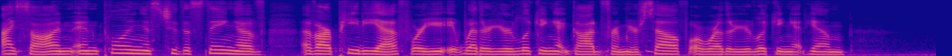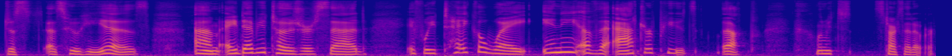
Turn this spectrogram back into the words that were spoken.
I saw, and, and pulling us to this thing of of our PDF, where you whether you're looking at God from yourself or whether you're looking at Him just as who He is. Um, A.W. Tozer said, "If we take away any of the attributes, uh, let me start that over.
